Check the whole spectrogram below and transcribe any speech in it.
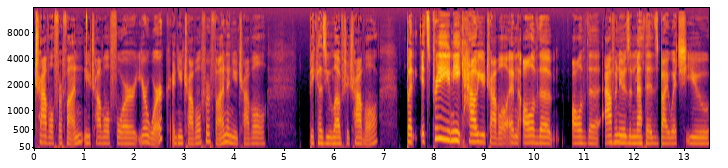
travel for fun, you travel for your work and you travel for fun and you travel because you love to travel but it's pretty unique how you travel and all of the all of the avenues and methods by which you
